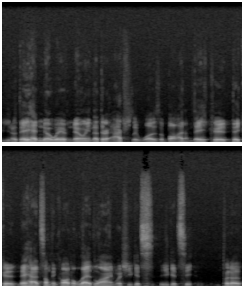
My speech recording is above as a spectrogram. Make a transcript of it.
you know, they had no way of knowing that there actually was a bottom. They could they could they had something called a lead line, which you could you could see put a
